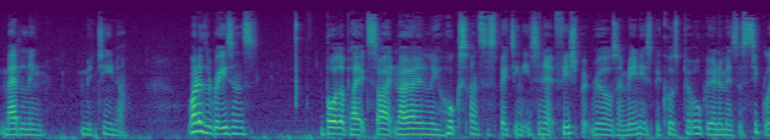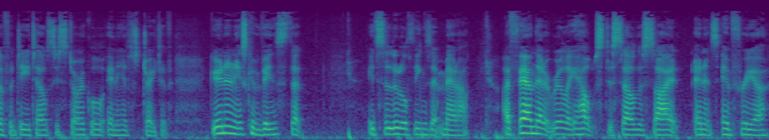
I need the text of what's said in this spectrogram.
Madeline Mutina. One of the reasons boilerplate site not only hooks unsuspecting internet fish but reels them in is because Paul Gurnan is a stickler for details, historical and illustrative. Gurnan is convinced that it's the little things that matter. I found that it really helps to sell the site and its ephemera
